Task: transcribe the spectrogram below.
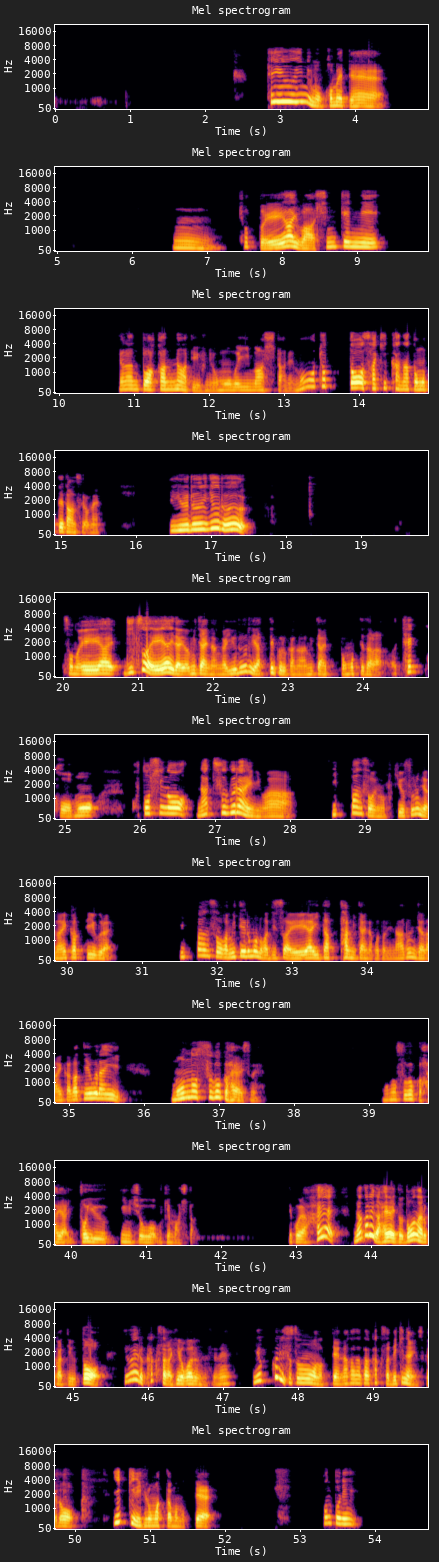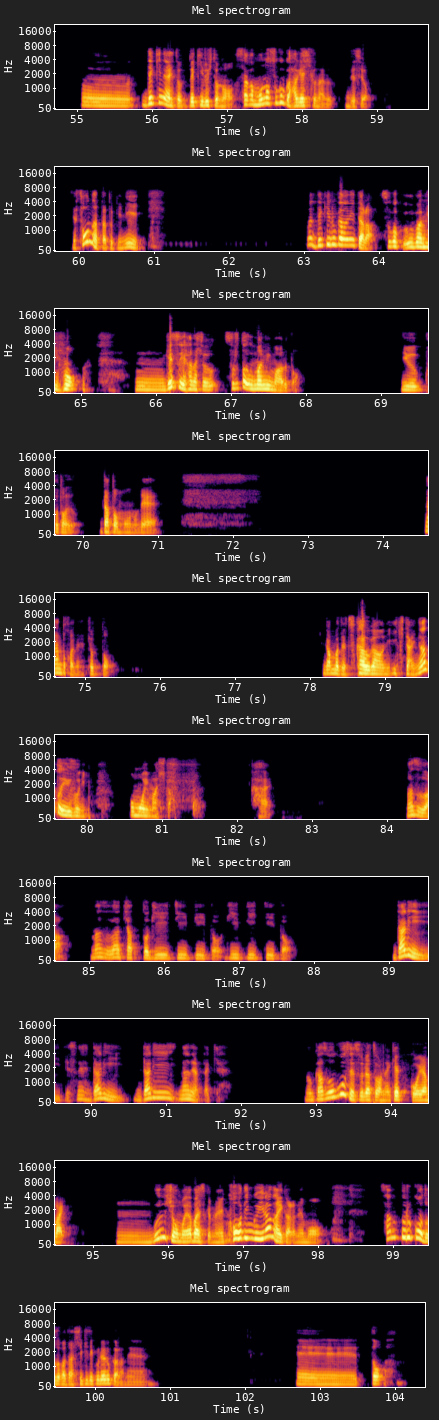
っていう意味も込めて、うん、ちょっと AI は真剣にやらんとあかんなというふうに思いましたね。もうちょっと先かなと思ってたんですよね。ゆるゆるその AI、実は AI だよみたいなのがゆるゆるやってくるかなみたいと思ってたら、結構もう今年の夏ぐらいには一般層にも普及するんじゃないかっていうぐらい、一般層が見ているものが実は AI だったみたいなことになるんじゃないかなっていうぐらい、ものすごく早いですね。ものすごく早いという印象を受けました。で、これ早い、流れが早いとどうなるかっていうと、いわゆる格差が広がるんですよね。ゆっくり進むものってなかなか格差できないんですけど、一気に広まったものって、本当に、うん、できない人とできる人の差がものすごく激しくなるんですよ。でそうなった時に、まあ、できる側にいたら、すごく旨味も うん、下水話をすると旨味もあるということだと思うので、なんとかね、ちょっと頑張って使う側に行きたいなというふうに思いました。はい。まずは、まずはチャット GTP と GPT と、ダリーですね。ダリー、ダリー、何やったっけ？画像合成するやつはね、結構やばい。うん、文章もやばいですけどね、コーディングいらないからね、もう。サンプルコードとか出してきてくれるからね。えー、っと、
